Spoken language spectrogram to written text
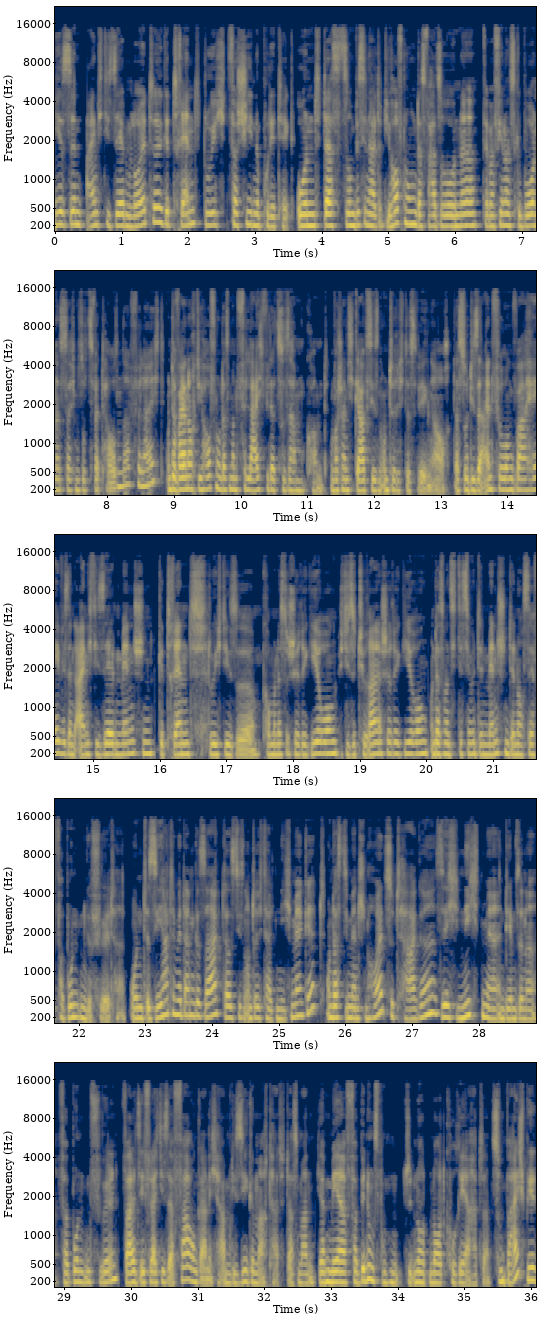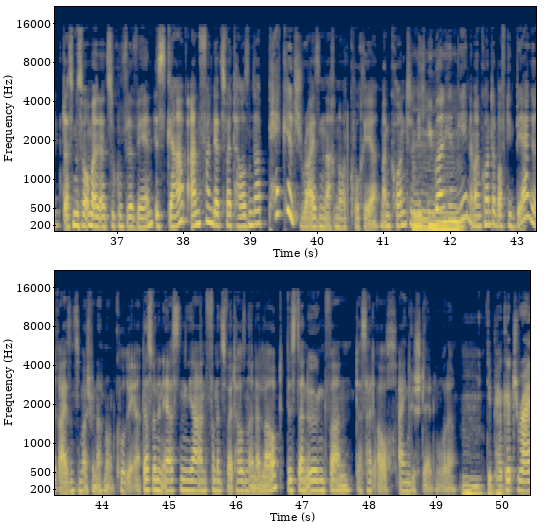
wir sind eigentlich dieselben Leute, getrennt durch verschiedene Politik. Und das so ein bisschen halt die Hoffnung, das war so, ne, wenn man 94 geboren ist, sag ich mal so 2000er vielleicht. Und da war ja noch die Hoffnung, dass man vielleicht wieder zusammenkommt. Und wahrscheinlich gab es diesen Unterricht deswegen auch. Dass so diese Einführung war, hey, wir sind eigentlich dieselben Menschen, getrennt durch diese kommunistische Regierung, durch diese tyrannische Regierung. Und dass man sich deswegen mit den Menschen dennoch sehr verbunden gefühlt hat. Und sie hatte mir dann gesagt, dass es diesen Unterricht halt nicht mehr gibt und dass die Menschen heutzutage sich nicht mehr in dem Sinne verbunden fühlen, weil sie vielleicht diese Erfahrung gar nicht haben, die sie gemacht hat, dass man ja mehr Verbindungspunkte Nord Nordkorea hatte. Zum Beispiel, das müssen wir auch mal in der Zukunft erwähnen, es gab Anfang der 2000er Package-Reisen nach Nordkorea. Man konnte nicht überall hingehen, man konnte aber auf die Berge reisen, zum Beispiel nach Nordkorea. Das war in den ersten Jahren von den 2000ern erlaubt, bis dann irgendwann das halt auch eingestellt wurde. die Package, Ri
